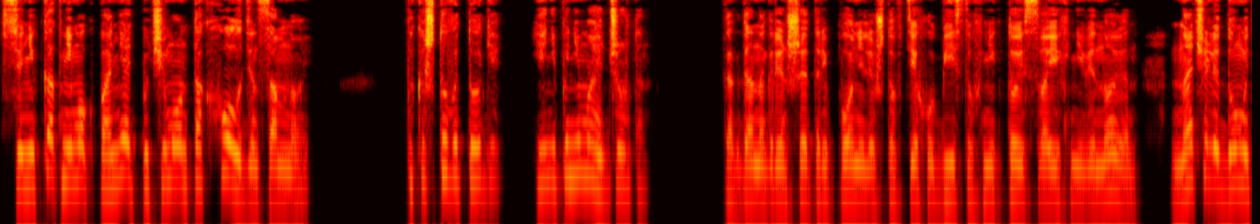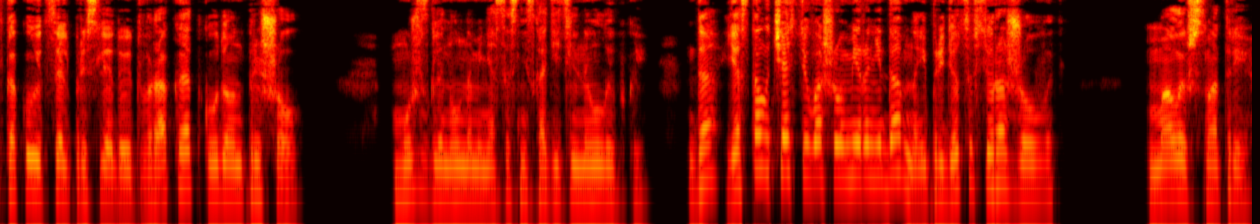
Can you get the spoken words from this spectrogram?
Все никак не мог понять, почему он так холоден со мной. Так и что в итоге? Я не понимаю, Джордан. Когда на Гриншеттере поняли, что в тех убийствах никто из своих не виновен, начали думать, какую цель преследует враг и откуда он пришел. Муж взглянул на меня со снисходительной улыбкой. «Да, я стала частью вашего мира недавно, и придется все разжевывать». «Малыш, смотри,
